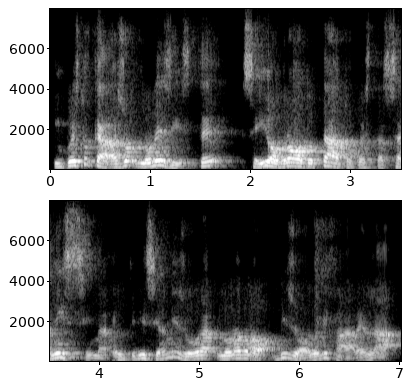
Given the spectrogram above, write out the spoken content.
In questo caso non esiste, se io avrò adottato questa sanissima e utilissima misura, non avrò bisogno di fare la,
